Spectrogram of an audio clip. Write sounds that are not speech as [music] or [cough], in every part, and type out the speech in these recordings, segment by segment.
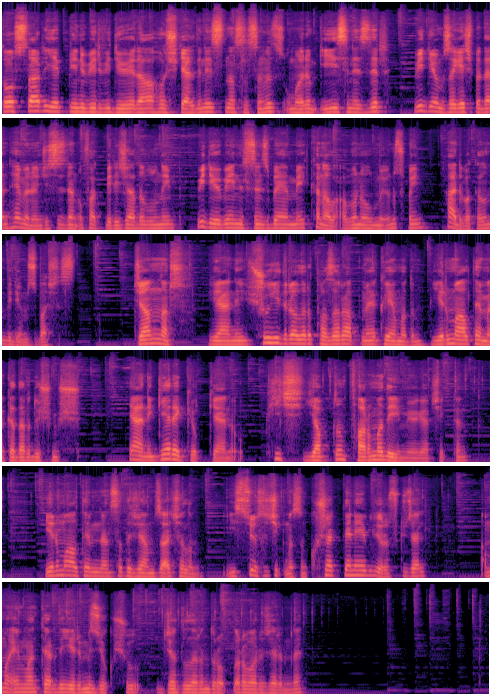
Dostlar yepyeni bir videoya daha hoş geldiniz. Nasılsınız? Umarım iyisinizdir. Videomuza geçmeden hemen önce sizden ufak bir ricada bulunayım. Videoyu beğenirseniz beğenmeyi, kanala abone olmayı unutmayın. Hadi bakalım videomuz başlasın. Canlar, yani şu hidraları pazara atmaya kıyamadım. 26 eme kadar düşmüş. Yani gerek yok yani. Hiç yaptığım farma değmiyor gerçekten. 26 emden satacağımızı açalım. İstiyorsa çıkmasın. Kuşak deneyebiliyoruz. Güzel. Ama envanterde yerimiz yok. Şu cadıların dropları var üzerimde.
